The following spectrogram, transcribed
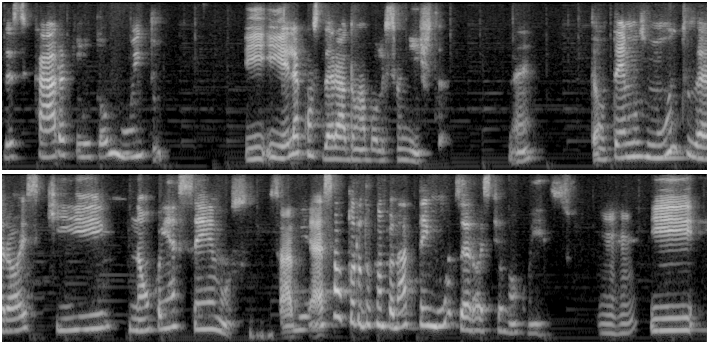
desse cara que lutou muito. E, e, ele é considerado um abolicionista, né? Então, temos muitos heróis que não conhecemos, sabe? Essa altura do campeonato tem muitos heróis que eu não conheço. Uhum. E,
